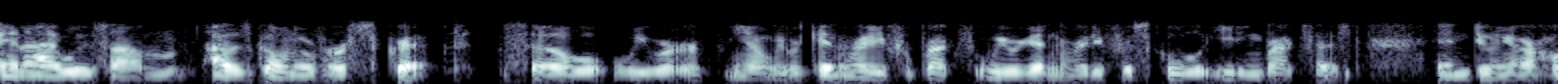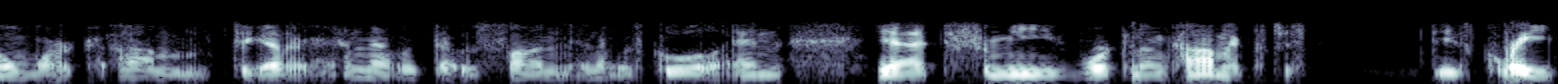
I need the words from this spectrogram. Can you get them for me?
and I was um, I was going over a script. So we were, you know, we were getting ready for breakfast. We were getting ready for school, eating breakfast, and doing our homework um, together. And that was that was fun, and that was cool. And yeah, for me, working on comics just is great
